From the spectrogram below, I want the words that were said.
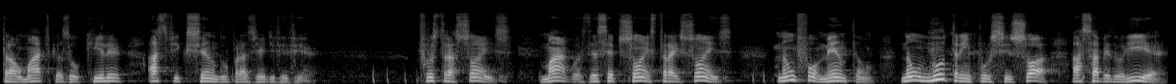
traumáticas ou killer, asfixiando o prazer de viver. Frustrações, mágoas, decepções, traições não fomentam, não nutrem por si só a sabedoria,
